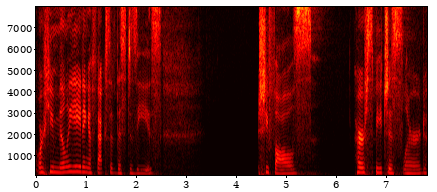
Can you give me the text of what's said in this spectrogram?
or humiliating effects of this disease, she falls. Her speech is slurred.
